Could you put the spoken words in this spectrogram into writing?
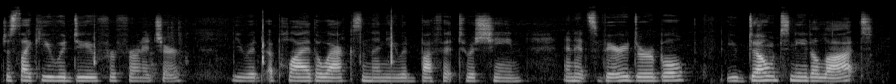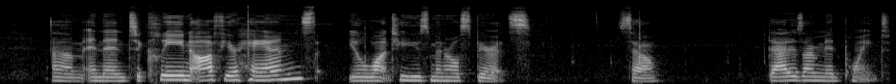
just like you would do for furniture. You would apply the wax and then you would buff it to a sheen. And it's very durable. You don't need a lot. Um, and then to clean off your hands, you'll want to use mineral spirits. So that is our midpoint.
